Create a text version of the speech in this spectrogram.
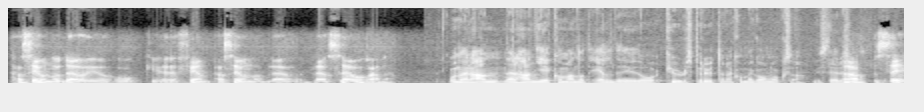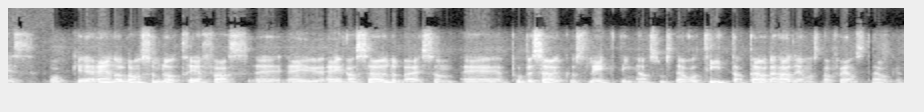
personer dör ju och eh, fem personer blir, blir sårade. Och när han, när han ger kommandot eld, det är ju då kulsprutorna kommer igång också? Visst är det så? Ja, precis. Och eh, en av de som då träffas eh, är ju Era Söderberg som är på besök hos släktingar som står och tittar på det här demonstrationståget.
